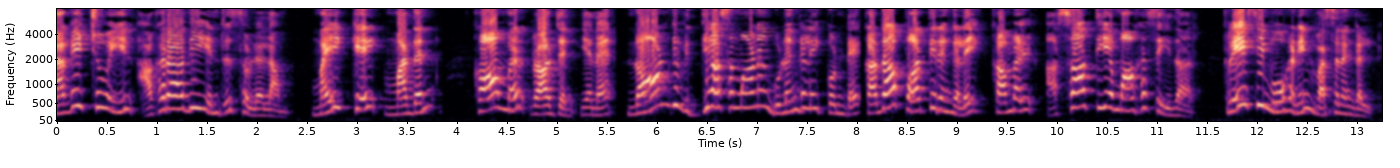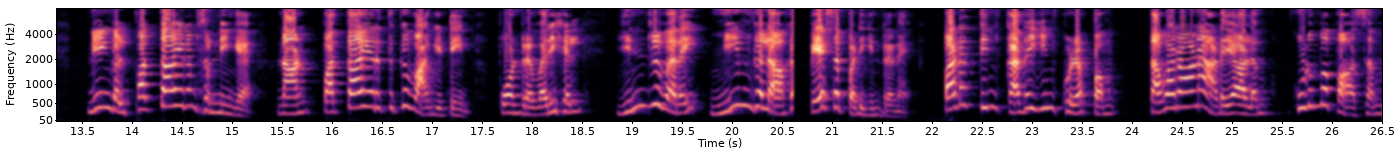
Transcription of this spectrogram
நகைச்சுவையின் அகராதி என்று சொல்லலாம். மைக்கேல் மதன் காமர் ராஜன் என நான்கு வித்தியாசமான குணங்களை கொண்ட கதாபாத்திரங்களை கமல் அசாத்தியமாக செய்தார். கிரேசி மோகனின் வசனங்கள். நீங்கள் பத்தாயிரம் சொன்னீங்க. நான் பத்தாயிரத்துக்கு வாங்கிட்டேன் போன்ற வரிகள் இன்று வரை மீம்களாக பேசப்படுகின்றன. படத்தின் கதையின் குழப்பம் தவறான அடையாளம் குடும்ப பாசம்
